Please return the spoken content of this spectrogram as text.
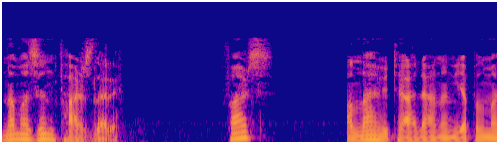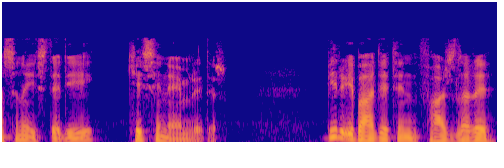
Namazın farzları. Farz Allahü Teala'nın yapılmasını istediği kesin emridir. Bir ibadetin farzları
